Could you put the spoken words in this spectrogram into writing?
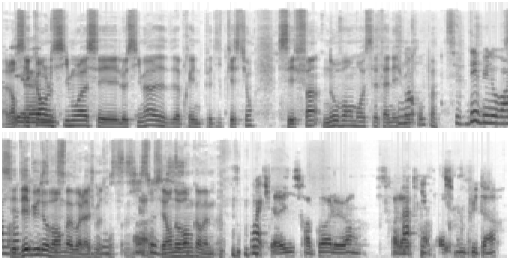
Alors Et, c'est euh, quand le 6 mois? C'est le 6 mois, d'après une petite question. C'est fin novembre cette année, je me Non, trompe? C'est début novembre. C'est hein, début novembre, bah voilà, je me trompe. Ah, C'est en novembre quand même. Thierry, il sera pas à l'heure. Il sera là Ah. trois, semaines plus tard.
